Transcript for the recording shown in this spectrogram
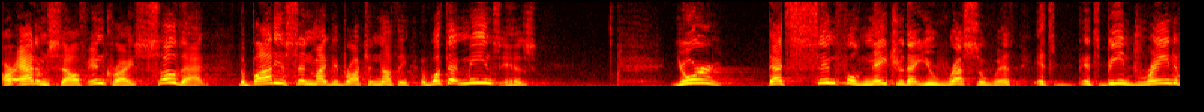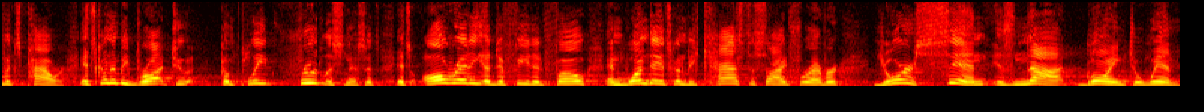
our Adam self in Christ so that the body of sin might be brought to nothing. And what that means is your that sinful nature that you wrestle with, it's, it's being drained of its power. It's going to be brought to complete fruitlessness. It's, it's already a defeated foe, and one day it's going to be cast aside forever. Your sin is not going to win.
